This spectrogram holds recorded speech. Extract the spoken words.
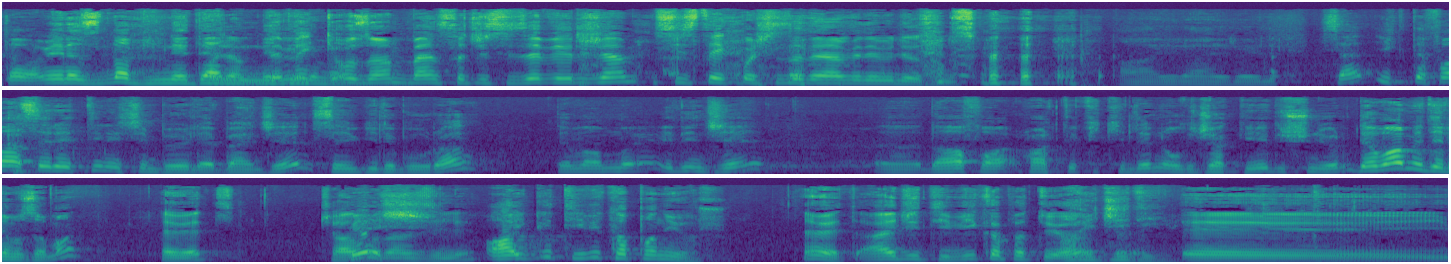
tamam en azından bir neden Hocam nedeni demek ki var. o zaman ben saçı size vereceğim. Siz tek başınıza devam edebiliyorsunuz. Hayır hayır öyle. Sen ilk defa seyrettiğin için böyle bence sevgili Buğra. Devamlı edince e, daha fa- farklı fikirlerin olacak diye düşünüyorum. Devam edelim o zaman. evet. Çalmadan 5. zili. Aygı TV kapanıyor. Evet IGTV kapatıyor. IGTV. Ee,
